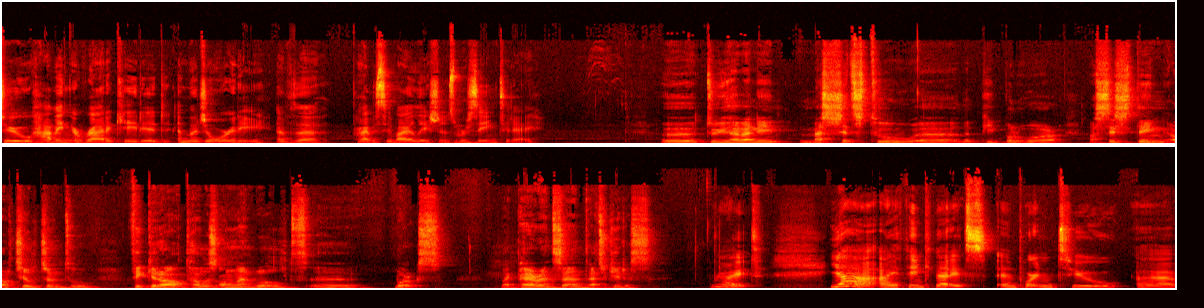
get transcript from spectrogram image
to having eradicated a majority of the privacy violations mm. we're seeing today. Uh, do you have any message to uh, the people who are assisting our children to figure out how this online world uh, works, like parents and educators? Right. Yeah, I think that it's important to uh,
